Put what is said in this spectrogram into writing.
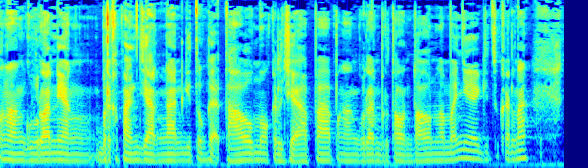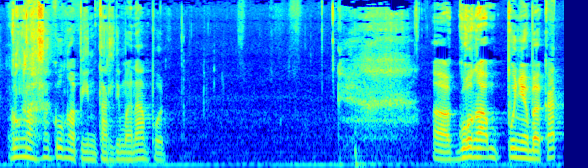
pengangguran yang berkepanjangan gitu nggak tahu mau kerja apa pengangguran bertahun-tahun lamanya gitu. Karena gue ngerasa gue nggak pintar di mana pun. Uh, gue nggak punya bakat.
